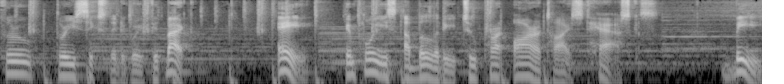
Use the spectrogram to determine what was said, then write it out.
through 360 degree feedback? A. Employee's ability to prioritize tasks. B.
